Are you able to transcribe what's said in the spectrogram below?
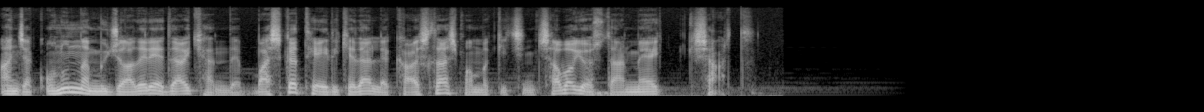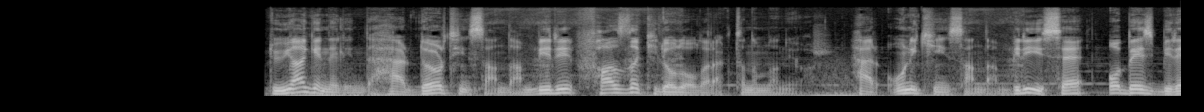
Ancak onunla mücadele ederken de başka tehlikelerle karşılaşmamak için çaba göstermek şart. Dünya genelinde her 4 insandan biri fazla kilolu olarak tanımlanıyor. Her 12 insandan biri ise obez birey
